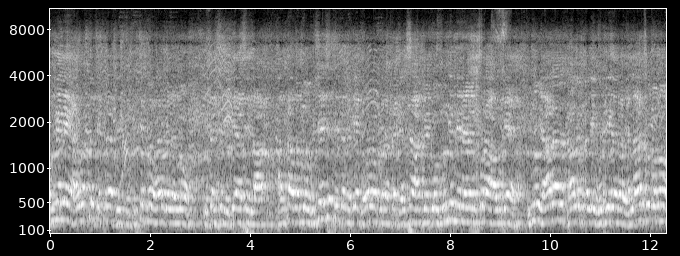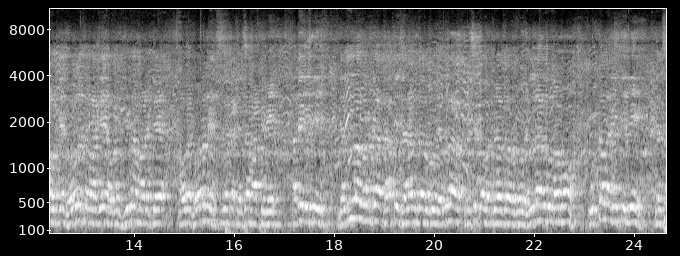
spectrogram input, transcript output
ಒಮ್ಮೆಲೆ ಅರವತ್ತು ಚಕ್ರ ದ್ವಿಚಕ್ರ ವಾಹನಗಳನ್ನು ವಿತರಿಸಿದ ಇತಿಹಾಸ ಇಲ್ಲ. ಅಂತ ಒಂದು ವಿಶೇಷ ಚೇತನರಿಗೆ ಗೌರವ ಕೊಡುವಂಥ ಕೆಲಸ ಆಗಬೇಕು. ಮುಂದಿನ ದಿನಗಳಲ್ಲಿ ಕೂಡ ಅವ್ರಿಗೆ ಕೆಲಸ ಮಾಡ್ತೀವಿ. ಅದೇ ರೀತಿ ಎಲ್ಲ ವರ್ಗ, ಜಾತಿ, ಜನಾಂಗದವರು, ಎಲ್ಲ ಕೃಷಿಕ ವರ್ಗದವರು ಎಲ್ಲರಿಗೂ ಉತ್ತಮ ರೀತಿಯಲ್ಲಿ ಕೆಲಸ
